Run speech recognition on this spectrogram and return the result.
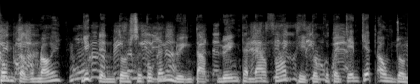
Không cần ông nói Nhất định tôi sẽ cố gắng luyện tập Luyện thành đao pháp thì tôi có thể chém chết ông rồi.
